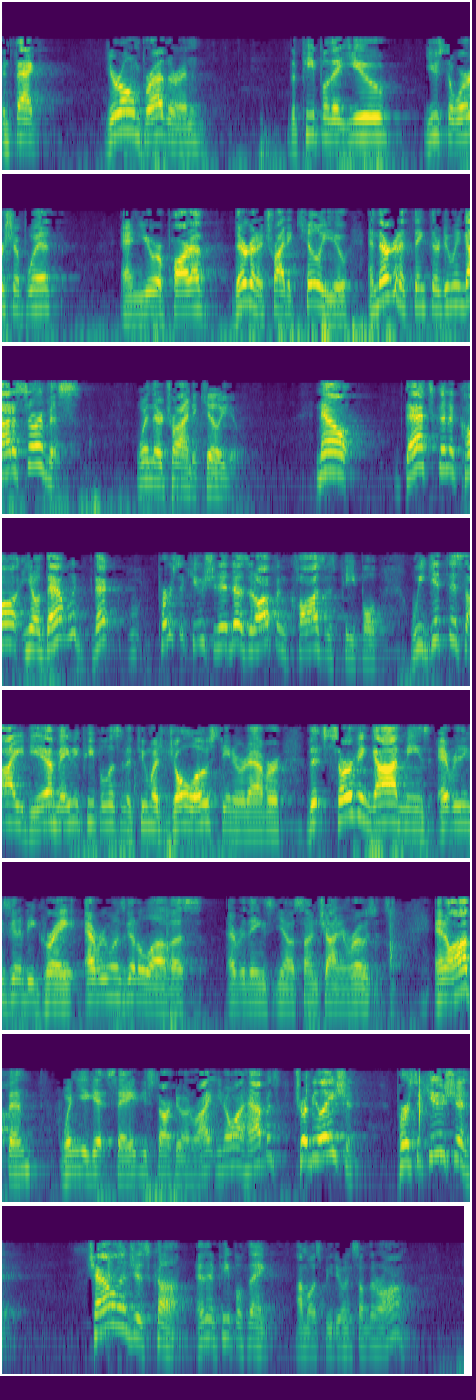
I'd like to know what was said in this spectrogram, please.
In fact, your own brethren, the people that you used to worship with and you were part of, they're going to try to kill you and they're going to think they're doing God a service. when they're trying to kill you. Now, that's going to cause, you know, that would, that persecution, it does, it often causes people, we get this idea, maybe people listen to too much Joel Osteen or whatever, that serving God means everything's going to be great, everyone's going to love us, everything's, you know, sunshine and roses. And often, when you get saved, you start doing right, you know what happens? Tribulation, persecution, challenges come. And then people think, I must be doing something wrong.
